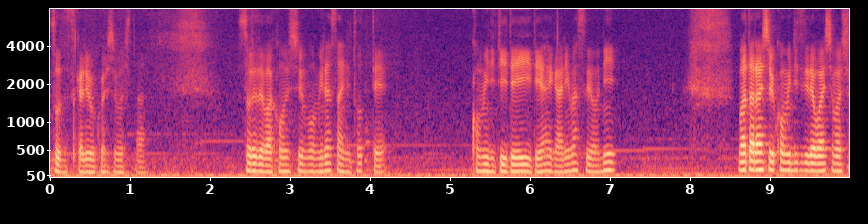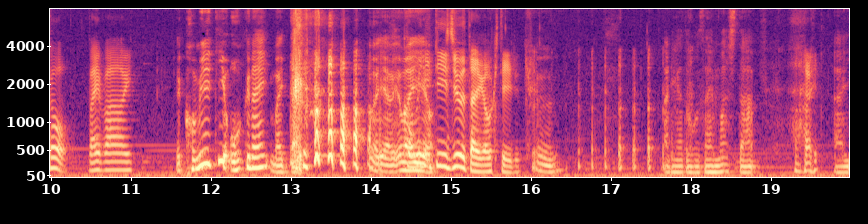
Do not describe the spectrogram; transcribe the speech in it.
そうですか、了解しました。それでは今週も皆さんにとってコミュニティでいい出会いがありますように。また来週コミュニティでお会いしましょう。バイバイ。えコミュニティ多くない？毎回やコ まあいいよミュニティ渋滞が起きている。うんありがとうございましたはい。はい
